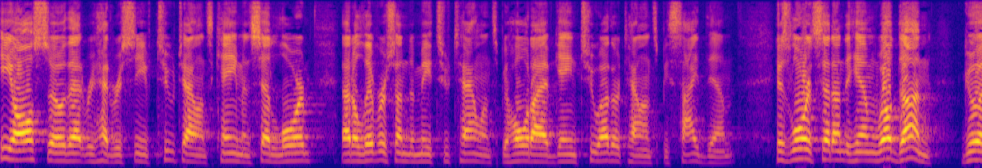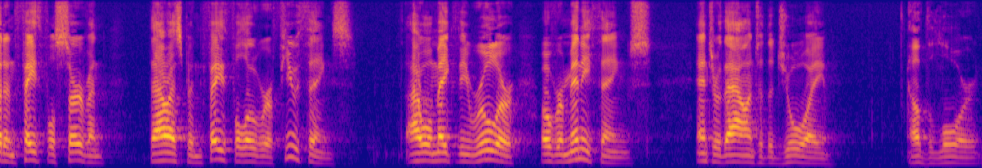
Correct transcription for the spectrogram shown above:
He also that had received two talents came and said, Lord, thou deliverest unto me two talents. Behold, I have gained two other talents beside them. His Lord said unto him, Well done, good and faithful servant. Thou hast been faithful over a few things. I will make thee ruler over many things. Enter thou into the joy of the Lord.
